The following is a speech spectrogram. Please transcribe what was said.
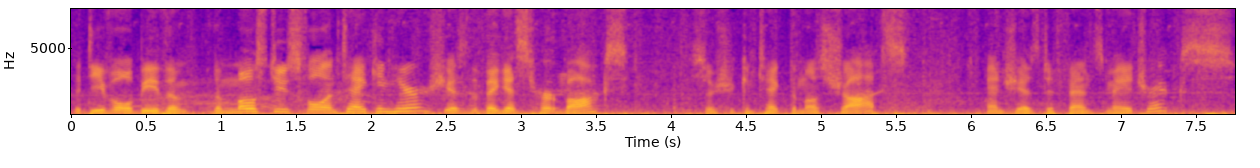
The D.Va will be the, the most useful in tanking here. She has the biggest hurt box, so she can take the most shots. And she has defense matrix.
